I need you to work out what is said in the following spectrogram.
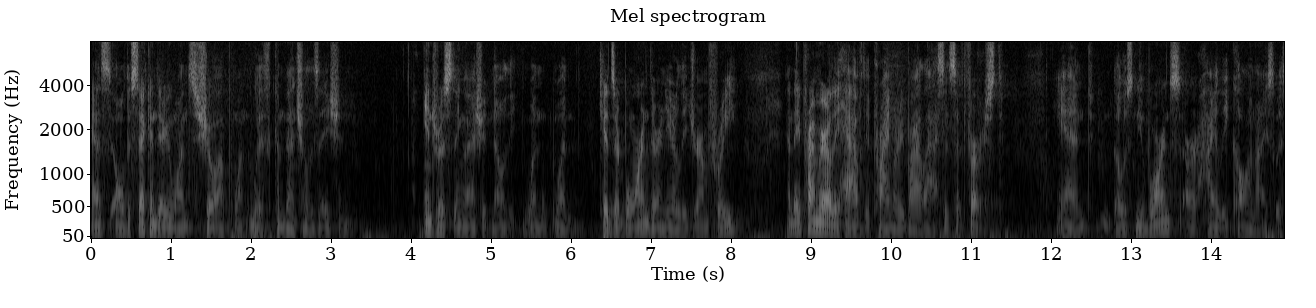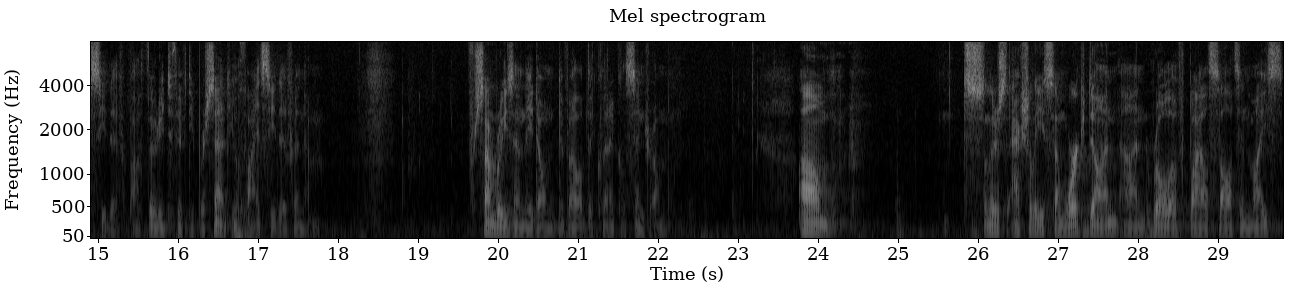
as all the secondary ones show up when, with conventionalization. Interestingly, I should know that when, when kids are born, they're nearly germ-free, and they primarily have the primary bile acids at first. And those newborns are highly colonized with C. diff. About 30 to 50 percent you'll find C. diff in them. For some reason, they don't develop the clinical syndrome. Um, so there's actually some work done on role of bile salts in mice.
